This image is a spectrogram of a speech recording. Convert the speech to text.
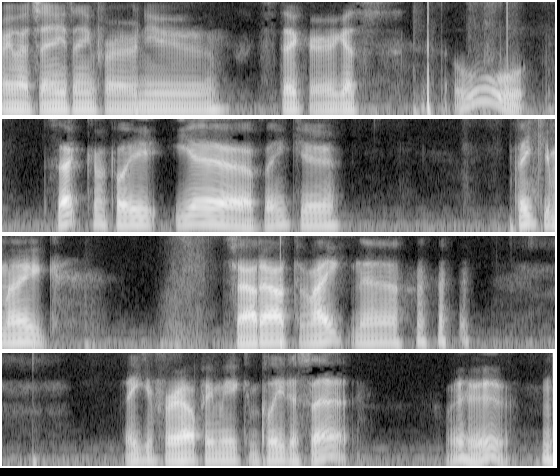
Pretty much anything for a new sticker. I guess. Ooh, set complete. Yeah, thank you. Thank you, Mike. Shout out to Mike now. thank you for helping me complete a set. Woohoo.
